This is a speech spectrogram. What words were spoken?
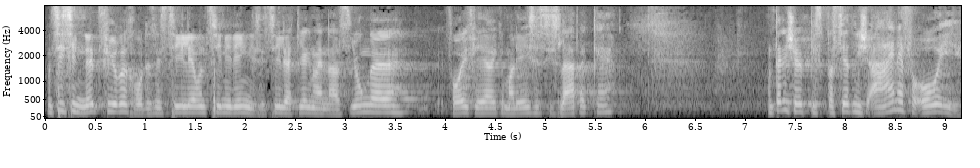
Und sie sind nicht führen gekommen, Cecilia und seine Dinge. Cecilia hat irgendwann als junge, fünfjährige mal Jesus sein Leben gegeben. Und dann ist etwas passiert, dann ist einer von euch,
